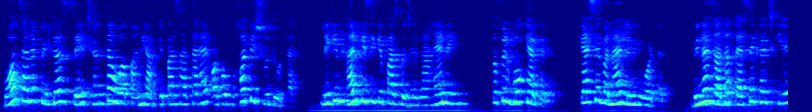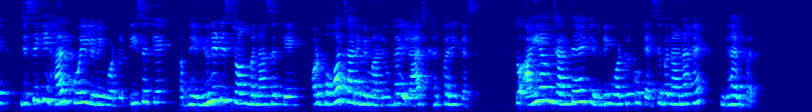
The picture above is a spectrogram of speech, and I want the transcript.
बहुत सारे फिल्टर्स से छनता हुआ पानी आपके पास आता है और वो बहुत ही शुद्ध होता है। लेकिन हर किसी के पास तो झरना है नहीं। तो फिर वो क्या करे? कैसे बनाए लिविंग वाटर बिना ज़्यादा पैसे खर्च किए, जिससे कि हर कोई लिविंग वाटर पी सके, अपनी इम्यूनिटी स्ट्रांग बना सके और बहुत सारी बीमारियों का इलाज घर पर ही कर सके। तो आइए हम जानते हैं कि लिविंग वाटर को कैसे बनाना है घर पर।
